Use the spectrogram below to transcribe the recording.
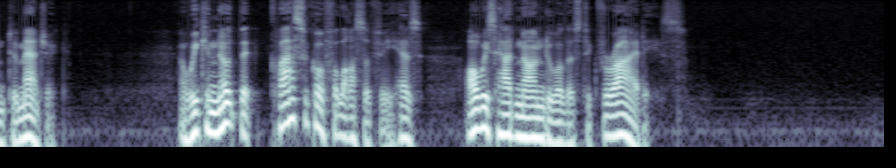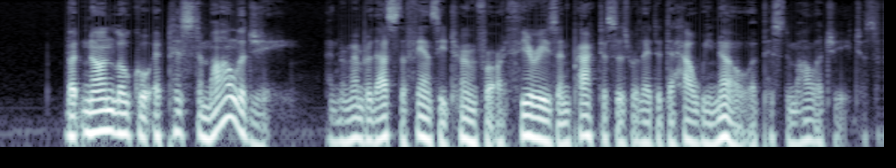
into magic. And we can note that classical philosophy has always had non dualistic varieties. But non local epistemology, and remember that's the fancy term for our theories and practices related to how we know, epistemology. Just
